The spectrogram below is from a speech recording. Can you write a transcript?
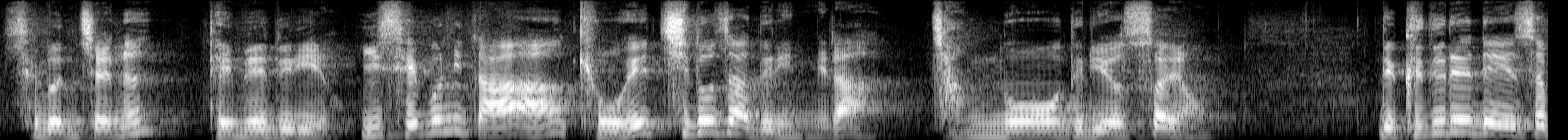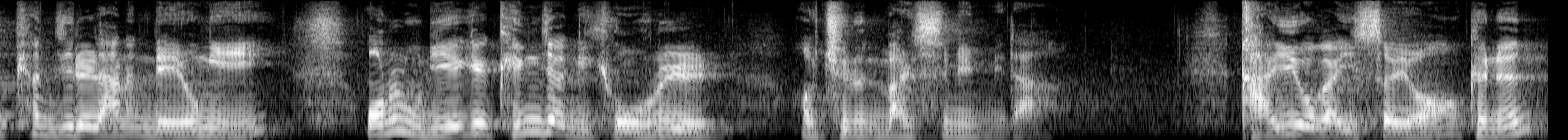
세 번째는 데메드리오. 이 세 분이 다 교회 지도자들입니다. 장로들이었어요. 근데 그들에 대해서 편지를 하는 내용이 오늘 우리에게 굉장히 교훈을 주는 말씀입니다. 가이오가 있어요. 그는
